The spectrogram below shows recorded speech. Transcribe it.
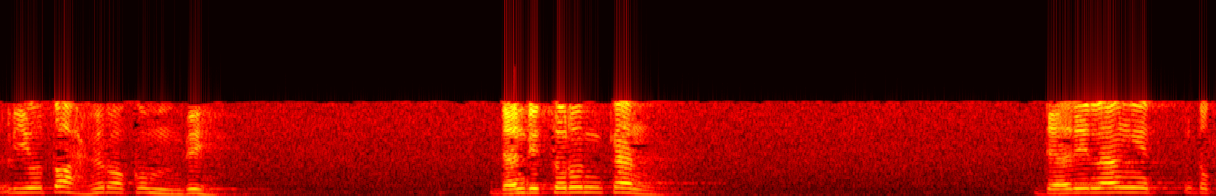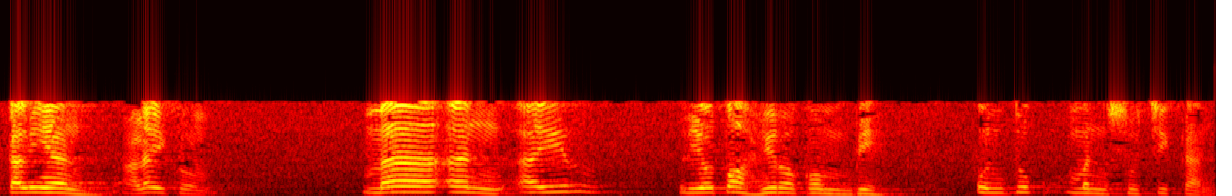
liyutahhirakum bih. Dan diturunkan dari langit untuk kalian alaikum ma'an air liyutahhirakum bih untuk mensucikan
